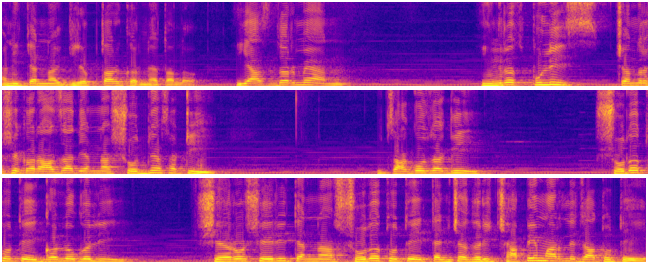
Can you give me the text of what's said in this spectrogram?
आणि त्यांना गिरफ्तार करण्यात आलं. याच दरम्यान इंग्रज पोलीस चंद्रशेखर आझाद यांना शोधण्यासाठी जागोजागी शोधत होते. गलोगली शहरोशहरी त्यांना शोधत होते. त्यांच्या घरी छापे मारले जात होते.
